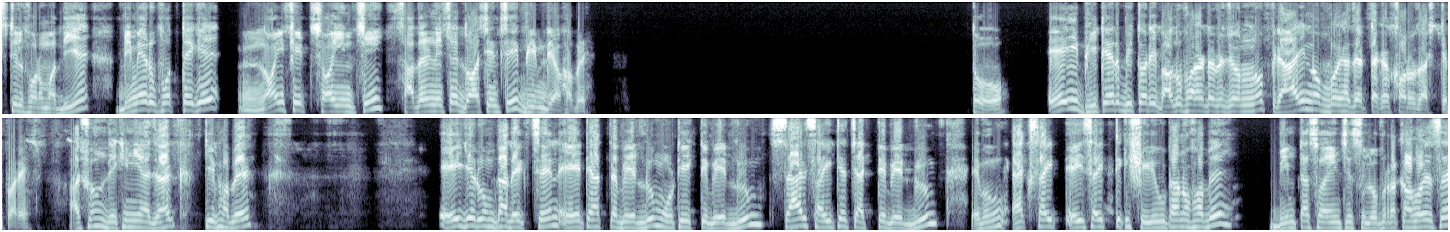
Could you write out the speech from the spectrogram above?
স্টিল ফর্মা দিয়ে। বিমের উপর থেকে নয় ফিট ছয় ইঞ্চি, ছাদের নিচে দশ ইঞ্চি বিম দেওয়া হবে। তো এই ভিটের ভিতরে বালু ভরাটের জন্য প্রায় নব্বই হাজার টাকা খরচ আসতে পারে। আসুন দেখে নেওয়া যাক কীভাবে এই যে রুমটা দেখছেন, এটা একটা বেডরুম, ওটি একটি বেডরুম। চার সাইডে চারটে বেডরুম এবং এক সাইড, এই সাইড থেকে সিঁড়ি উঠানো হবে। বিমটা ছয় ইঞ্চি স্লোপ রাখা হয়েছে।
